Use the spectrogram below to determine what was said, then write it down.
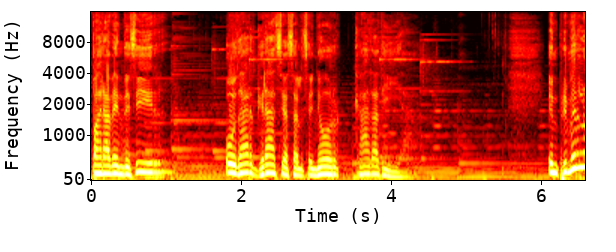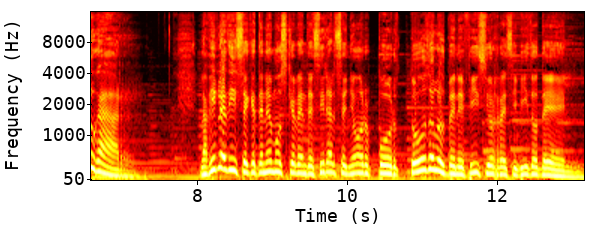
para bendecir o dar gracias al Señor cada día. En primer lugar, la Biblia dice que tenemos que bendecir al Señor por todos los beneficios recibidos de Él.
